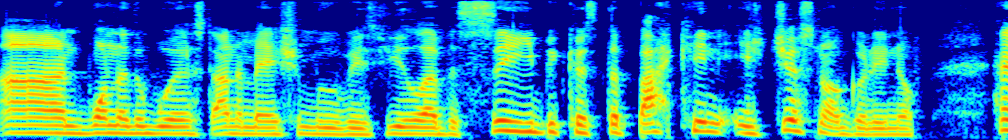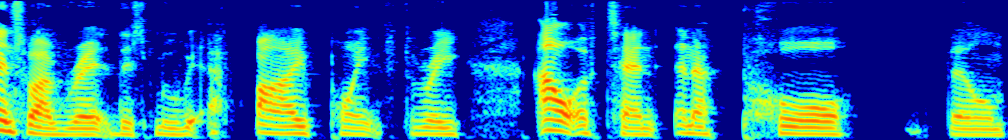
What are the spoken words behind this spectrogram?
and one of the worst animation movies you'll ever see because the backing is just not good enough. Hence why I've rated this movie a 5.3 out of 10 and a poor film.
